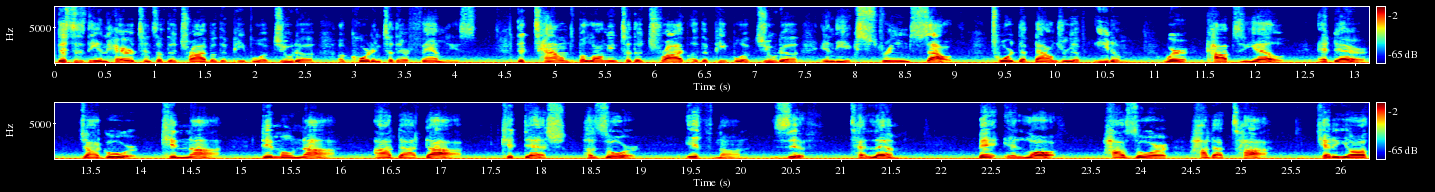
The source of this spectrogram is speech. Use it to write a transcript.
This is the inheritance of the tribe of the people of Judah according to their families. The towns belonging to the tribe of the people of Judah in the extreme south, toward the boundary of Edom, where Kabzeel, Eder, Jagur, Kinah, Dimonah, Adadah, Kadesh, Hazor, Ithnan, Ziph, Telem, Be'eloth, Hazor, Hadatah, Kerioth,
